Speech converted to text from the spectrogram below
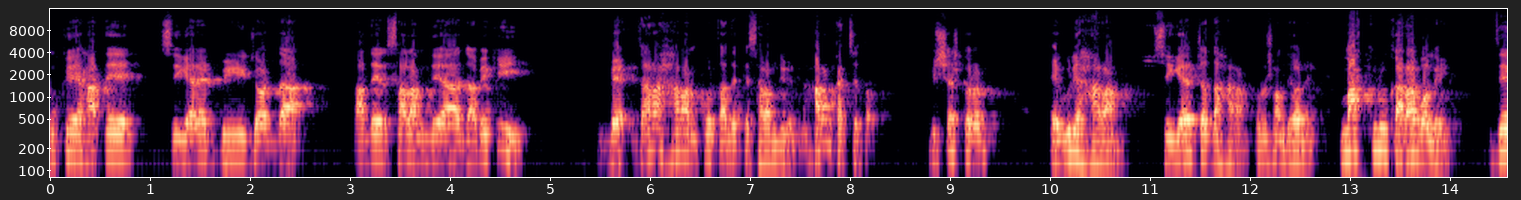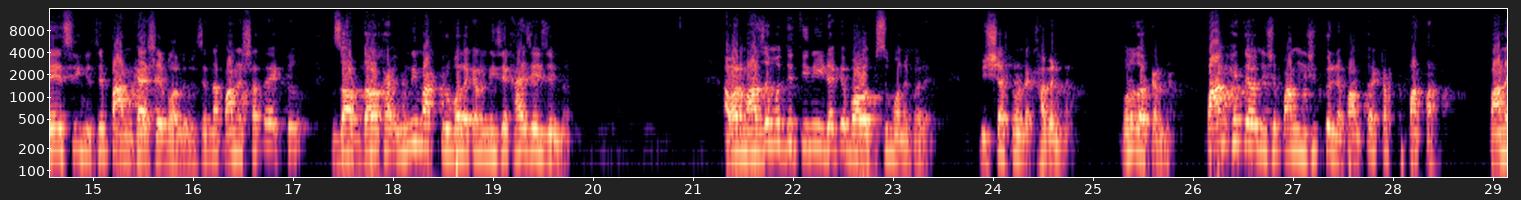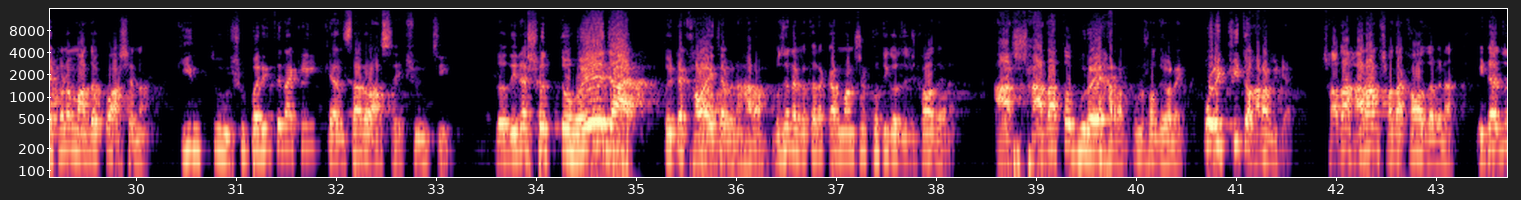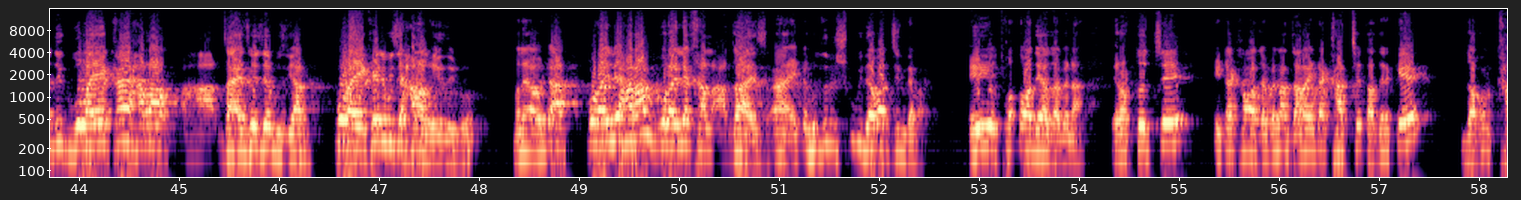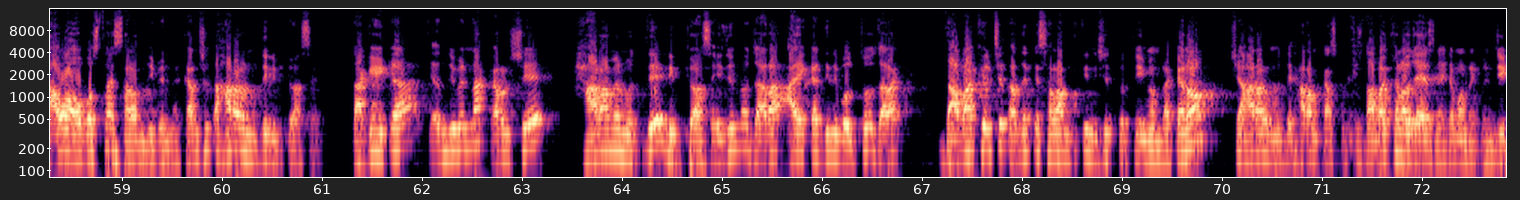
মুখে হাতে সিগারেট, বিড়ি, জর্দা তাদের সালাম দেয়া যাবে কি? যারা হারাম কর তাদেরকে সালাম দিবেন না। হারাম খাচ্ছে তো। বিশ্বাস করুন, এগুলি হারাম। সিগারেট, জর্দা হারাম, কোনো সন্দেহ নেই। মাকরু কারা বলে? যে যে পান খায় সে বলে। বুঝছেন না? পানের সাথে একটু জর্দাও খায়, উনি মাকরু বলে কেন? নিজে খায় এই জন্য। আবার মাঝে মধ্যে তিনি এটাকে বড় কিছু মনে করে। বিশ্বাস করুন, এটা খাবেন না। কোনো দরকার নেই। পান খেতেও নিষেধ পান নিষেধ করি না। পান তো একটা পাতা। পানে কোনো মাদকও আসে না। কিন্তু সুপারিতে নাকি ক্যান্সারও আছে শুনছি। যদি এটা সত্য হয়ে যায়, তো এটা খাওয়াই যাবে না, হারাম। বুঝে না কথাটা? কারণ মানুষের ক্ষতি করে জিনিস খাওয়া যায় না। আর সাদা তো পুরোই হারাম, কোনো সন্দেহ নেই। পরীক্ষিত হারাম এটা। সাদা হারাম, সাদা খাওয়া যাবে না। এটা যদি গোলাইয়ে খায় হারাম জায়েজ হয়ে যায় বুঝি। আর পোড়াইয়ে খাইলে বুঝি হালাল হয়ে যাইব। মানে ওইটা পোড়াইলে হারাম, গোলাইলে খাল জায়েজ। হ্যাঁ এটা হুজুরের সুবিধাবাদ চিন্তাবাদ এই ফতোয়া দেওয়া যাবে না। এর অর্থ হচ্ছে, এটা খাওয়া যাবে না। যারা এটা খাচ্ছে, তাদেরকে যখন খাওয়া অবস্থায় সালাম দিবেন না, কারণ সে তো হারামের মধ্যে লিপ্ত আছে। তাকে এটা কেন দিবেন না? কারণ সে হারামের মধ্যে লিপ্ত আছে। এই জন্য যারা আগেকার দিনে বলতো, যারা দাবা খেলছে, তাদেরকে সালাম দিতে নিষেধ করতে ইমামরা। কেন? সে হারামের মধ্যে হারাম কাজ করতেছে। দাবা খেলাও যায় না, এটা মনে রাখবেন, জি।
